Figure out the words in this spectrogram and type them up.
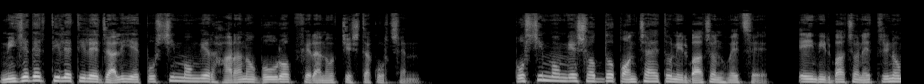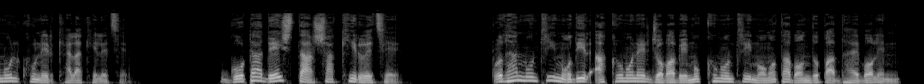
নিজেদের তিলে তিলে জ্বালিয়ে পশ্চিমবঙ্গের হারানো গৌরব ফেরানোর চেষ্টা করছেন। পশ্চিমবঙ্গে সদ্য পঞ্চায়েত নির্বাচন হয়েছে, এই নির্বাচনে তৃণমূল খুনের খেলা খেলেছে। গোটা দেশ তার সাক্ষী রয়েছে। প্রধানমন্ত্রী মোদীর আক্রমণের জবাবে মুখ্যমন্ত্রী মমতা বন্দ্যোপাধ্যায় বলেন,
